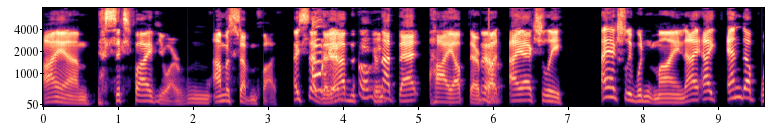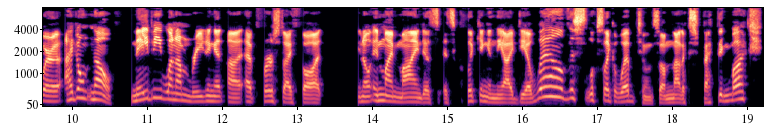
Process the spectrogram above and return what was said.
I am six five. You are. Mm, I'm a seven five. I said Okay. that. I'm, okay. not that high up there, Yeah. but I actually, I actually wouldn't mind. I, I end up where I don't know. Maybe when I'm reading it, uh, at first I thought, you know, in my mind, it's it's clicking in the idea. Well, this looks like a webtoon, so I'm not expecting much.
